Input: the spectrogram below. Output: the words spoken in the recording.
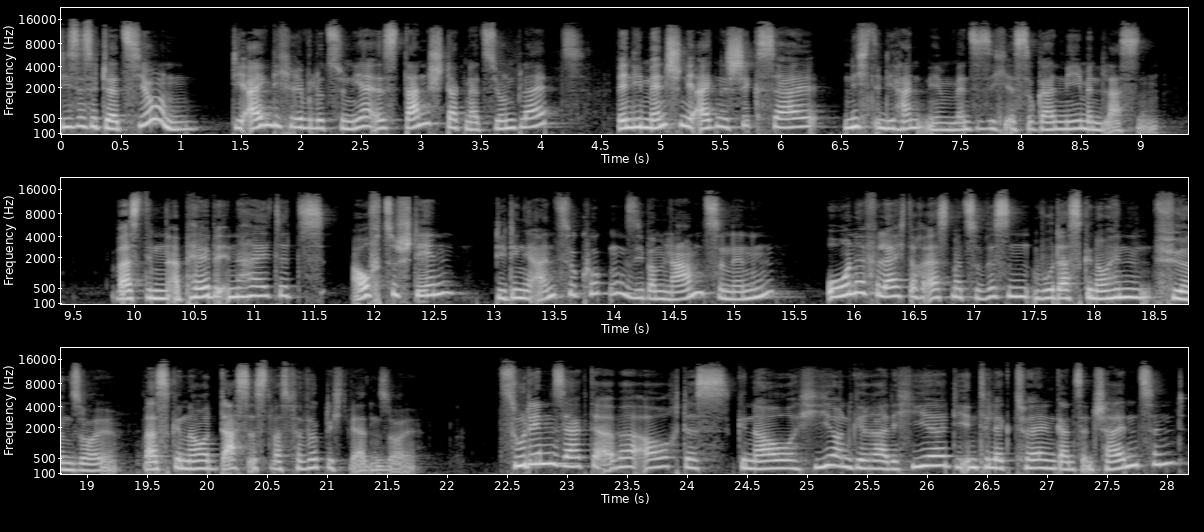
diese Situation, die eigentlich revolutionär ist, dann Stagnation bleibt, wenn die Menschen ihr eigenes Schicksal nicht in die Hand nehmen, wenn sie sich es sogar nehmen lassen. Was den Appell beinhaltet, aufzustehen, die Dinge anzugucken, sie beim Namen zu nennen, ohne vielleicht auch erstmal zu wissen, wo das genau hinführen soll, was genau das ist, was verwirklicht werden soll. Zudem sagt er aber auch, dass genau hier und gerade hier die Intellektuellen ganz entscheidend sind.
